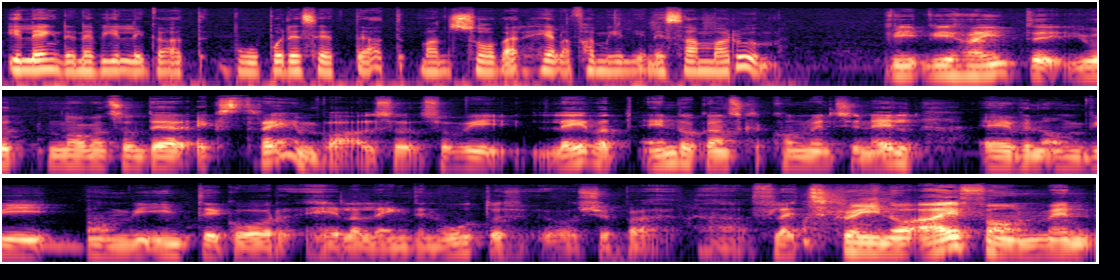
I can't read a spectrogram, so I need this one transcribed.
i längden är villiga att bo på det sättet att man sover hela familjen i samma rum. Vi, vi har inte gjort någon sån där extremval, så, så vi lever ändå ganska konventionellt, även om vi, om vi inte går hela längden ut och, och köper uh, flat screen och iPhone, men uh,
